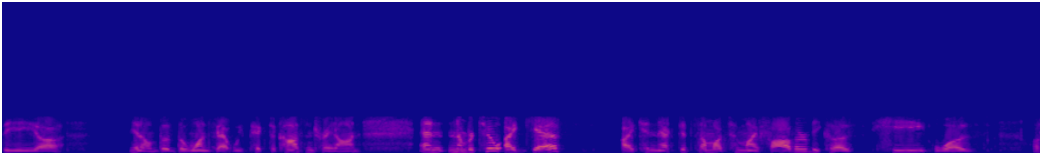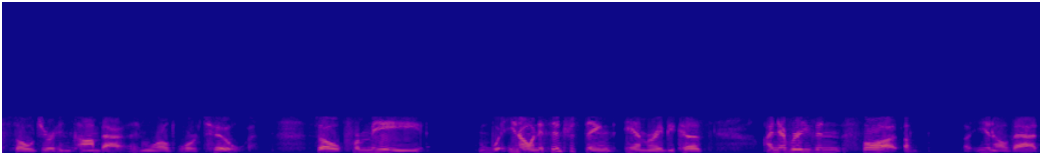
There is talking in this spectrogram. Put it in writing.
the, uh, you know, the the ones that we picked to concentrate on, and number two, I guess I connected somewhat to my father because he was a soldier in combat in World War II. So for me, you know, and it's interesting, Anne Marie, because I never even thought, of, you know, that,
